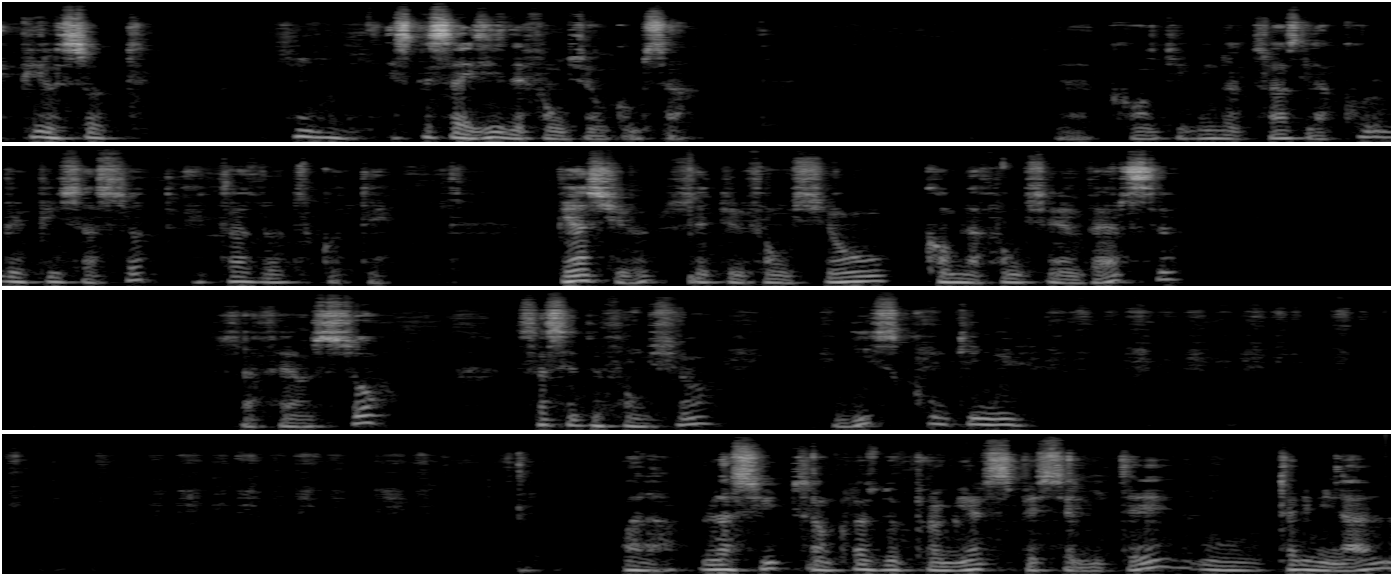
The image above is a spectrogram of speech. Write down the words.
Et puis elle saute. Hmm, est-ce que ça existe des fonctions comme ça? Elle continue de trace la courbe et puis ça saute et trace de l'autre côté. Bien sûr, c'est une fonction comme la fonction inverse. Ça fait un saut. Ça, c'est une fonction discontinue. Voilà, la suite en classe de première spécialité ou terminale,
